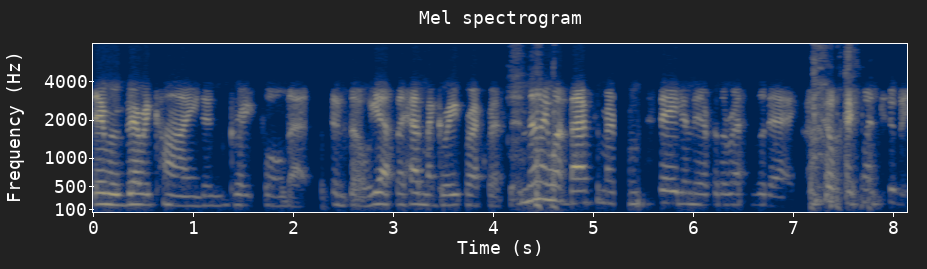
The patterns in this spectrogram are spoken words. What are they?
they were very kind and grateful that. And so yes, I had my great breakfast, and then I went back to my room, stayed in there for the rest of the day until I went to the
